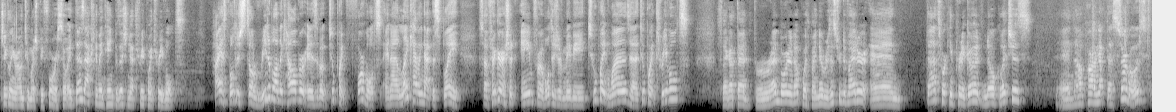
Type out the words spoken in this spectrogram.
jiggling around too much before. So it does actually maintain position at 3.3 volts. Highest voltage still readable on the caliper is about 2.4 volts, and I like having that display so I figure I should aim for a voltage of maybe 2.1 to 2.3 volts. So I got that breadboarded up with my new resistor divider and that's working pretty good, no glitches. And now powering up the servos.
